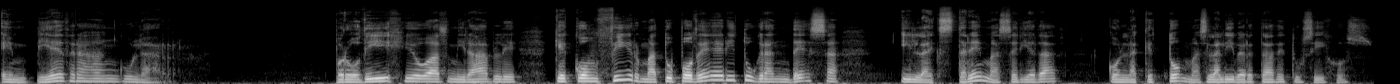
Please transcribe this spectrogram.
en piedra angular. Prodigio admirable que confirma tu poder y tu grandeza y la extrema seriedad con la que tomas la libertad de tus hijos.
